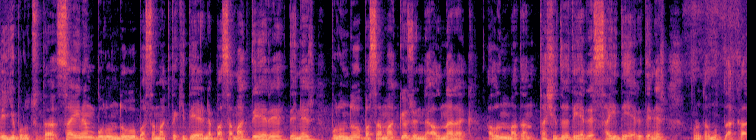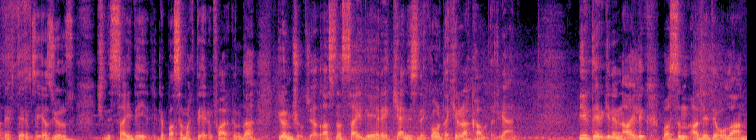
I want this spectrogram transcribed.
Bilgi bulutunda sayının bulunduğu basamaktaki değerine basamak değeri denir. Bulunduğu basamak göz önüne alınarak alınmadan taşıdığı değere sayı değeri denir. Bunu da mutlaka defterimize yazıyoruz. Şimdi sayı değeriyle basamak değerinin farkında görmüş olacağız. Aslında sayı değeri kendisindeki oradaki rakamdır yani. Bir derginin aylık basım adedi olan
